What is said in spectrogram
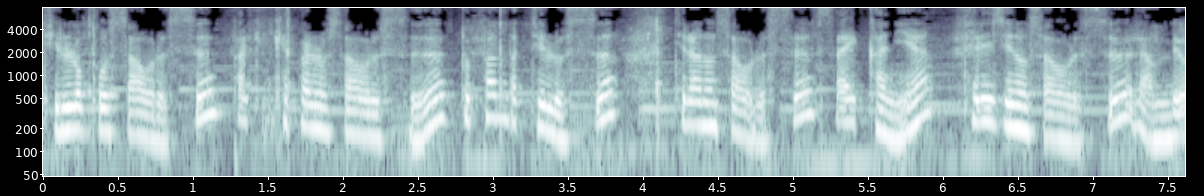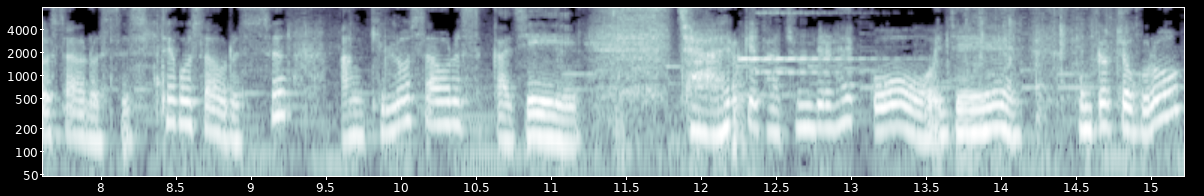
딜로포사우루스 파키케팔로사우루스 투판닥틸루스 티라노사우루스 사이카니아 테리지노사우루스 람베오사우루스 스테고사우루스 앙킬로사우루스까지. 자 이렇게 다 준비를 했고 이제 본격적으로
